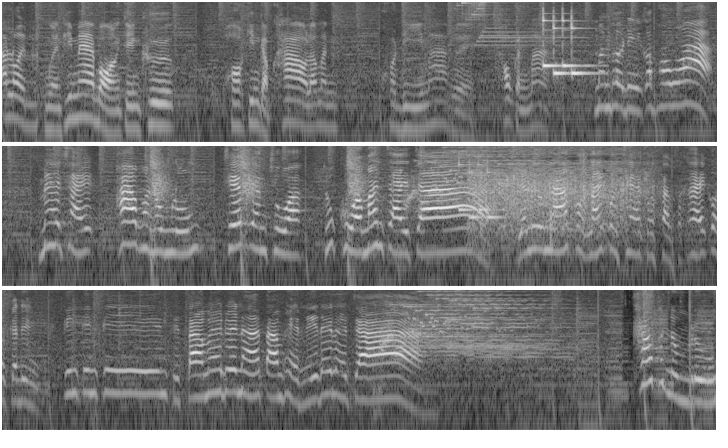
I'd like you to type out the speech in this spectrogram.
อร่อยเหมือนที่แม่บอกจริงๆคือ พอกินกับข้าวแล้วมันพอดีมากเลย เข้ากันมาก มันพอดีก็เพราะว่า แม่ใช้ข้าวพนมลุงเชฟยังชัวร์ทุกครัวมั่นใจจ้า อย่าลืมนะ กดไลค์กดแชร์กด subscribe กดกระดิ่งกิ้งกิ้งกิ้งติดตามแม่ด้วยนะ ตามเพจนี้ได้เลยจ้า ข้าวพนมรุ้ง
